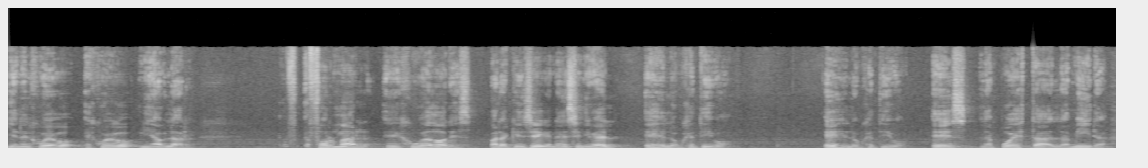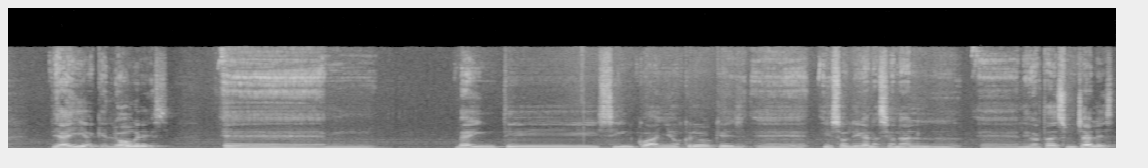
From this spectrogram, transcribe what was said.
y en el juego, el juego ni hablar. Formar eh, jugadores para que lleguen a ese nivel es el objetivo. Es el objetivo. Es la apuesta, la mira. De ahí a que logres eh, 25 años creo que eh, hizo Liga Nacional eh, Libertad de Sunchales.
